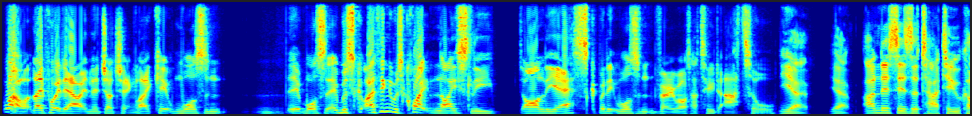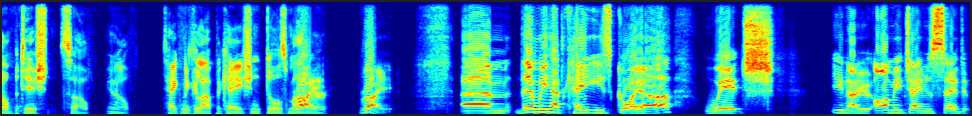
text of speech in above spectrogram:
Well, they pointed it out in the judging. Like it wasn't. It wasn't. It was. I think it was quite nicely Dali esque, but it wasn't very well tattooed at all. Yeah, yeah. And this is a tattoo competition, so you know, technical application does matter. Right. Um, then we had Katie's Goya, which you know Ami James said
